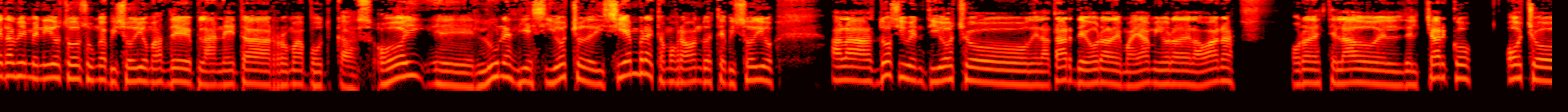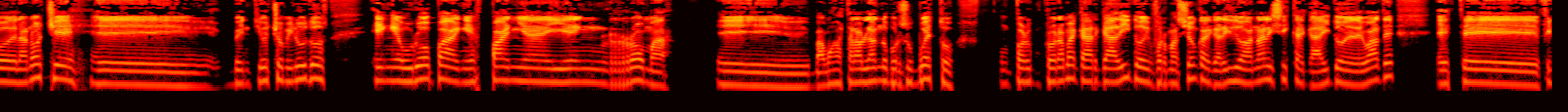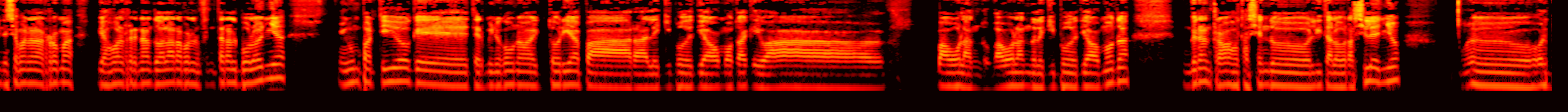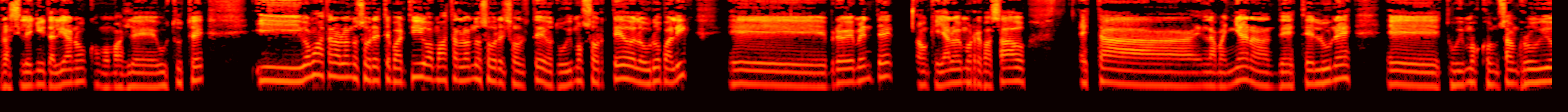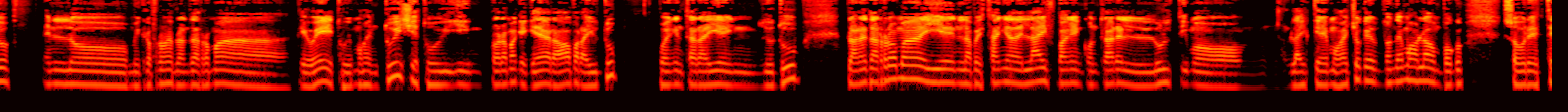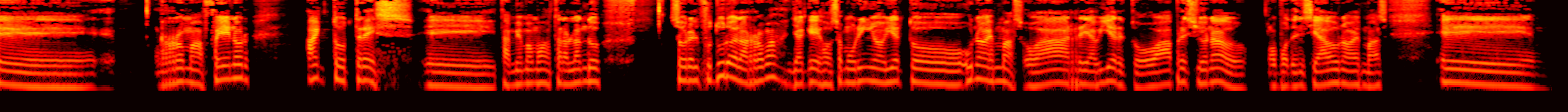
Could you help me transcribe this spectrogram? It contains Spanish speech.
¿Qué tal? Bienvenidos todos a un episodio más de Planeta Roma Podcast. Hoy, eh, lunes 18 de diciembre, estamos grabando este episodio a las 2 y 28 de la tarde, hora de Miami, hora de La Habana, hora de este lado del, charco, 8 de la noche, eh, 28 minutos en Europa, en España y en Roma. Eh, vamos a estar hablando, por supuesto, un, programa cargadito de información, cargadito de análisis, cargadito de debate. Este fin de semana la Roma viajó al Renato Lara para enfrentar al Boloña en un partido que terminó con una victoria para el equipo de Thiago Mota que va va volando, va volando el equipo de Thiago Mota. Un gran trabajo está haciendo el ítalo brasileño. Eh, o el brasileño italiano, como más le guste a usted. Y vamos a estar hablando sobre este partido, vamos a estar hablando sobre el sorteo. Tuvimos sorteo de la Europa League eh, brevemente, aunque ya lo hemos repasado. Esta, en la mañana de este lunes eh, estuvimos con Sam Rubio en los micrófonos de Planta Roma TV, estuvimos en Twitch y, un programa que queda grabado para YouTube pueden entrar ahí en YouTube, Planeta Roma, y en la pestaña de live van a encontrar el último live que hemos hecho, que donde hemos hablado un poco sobre este Roma Fenor, acto 3. Eh, también vamos a estar hablando sobre el futuro de la Roma, ya que José Mourinho ha abierto una vez más, o ha reabierto, o ha presionado, o potenciado una vez más, eh,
